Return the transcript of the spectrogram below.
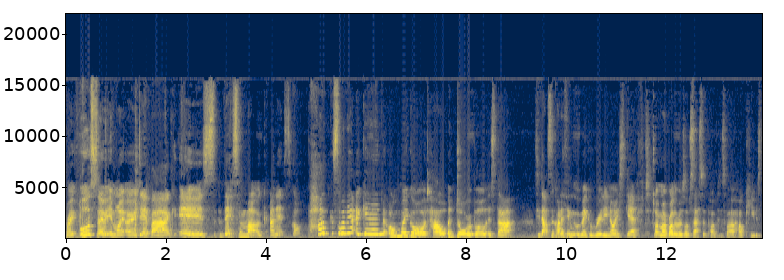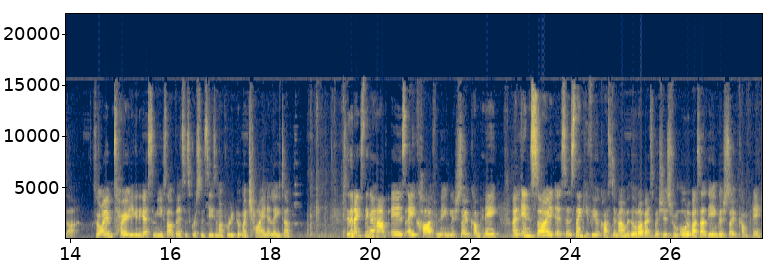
Right, also in my oh dear bag is this mug and it's got pugs on it again. Oh my god, how adorable is that? See, that's the kind of thing that would make a really nice gift. Like my brother is obsessed with pugs as well. How cute is that? So I am totally going to get some use out of this as Christmas season. I'll probably put my chai in it later. So the next thing I have is a card from the English Soap Company and inside it says thank you for your custom and with all our best wishes from all of us at the English Soap Company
